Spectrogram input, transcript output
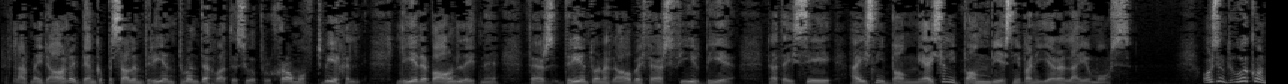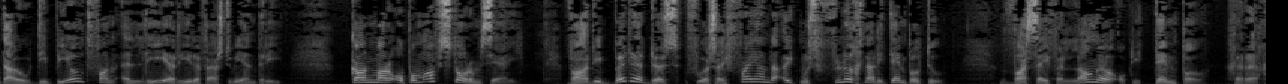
Dit laat my dadelik dink op Psalm 23 wat is so 'n program of 2 gelede behandel het, né? Vers 23 daar by vers 4b dat hy sê hy is nie bang nie. Hy sal nie bang wees nie want die Here lei hom ons. Ons moet ook onthou die beeld van 'n leer hier in vers 2 en 3 kan maar op hom afstorm sê hy. Waar die bidder dus voor sy vyande uit moes vlug na die tempel toe, was sy verlange op die tempel gerig.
